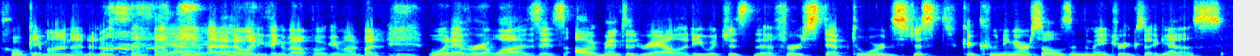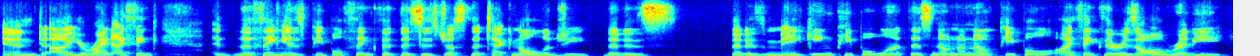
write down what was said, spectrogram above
Pokemon. I don't know. Yeah, I don't know anything about Pokemon, but whatever it was, it's augmented reality, which is the first step towards just cocooning ourselves in the Matrix, I guess. And uh, you're right. I think the thing is, people think that this is just the technology that is that is making people want this. No, no, no. People, I think there is already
